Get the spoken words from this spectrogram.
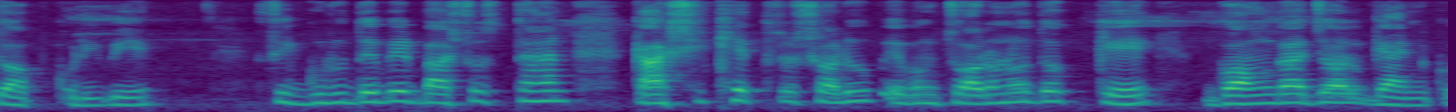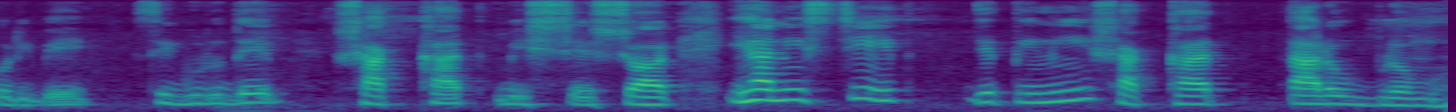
জপ করিবে। শ্রী গুরুদেবের বাসস্থান কাশীক্ষেত্র স্বরূপ এবং চরণোদককে গঙ্গাজল জ্ঞান করিবে। শ্রী গুরুদেব সাক্ষাৎ বিশ্বেশ্বর। ইহা নিশ্চিত যে তিনি সাক্ষাৎ তারক ব্রহ্ম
